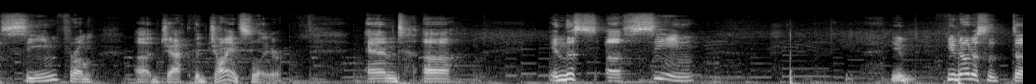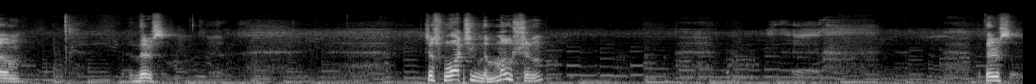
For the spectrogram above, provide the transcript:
scene from Jack the Giant Slayer. And in this uh, scene, you you notice that um, there's just watching the motion. There's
